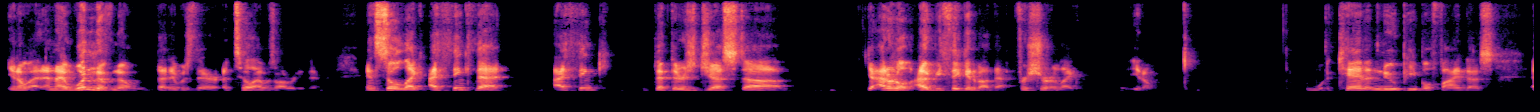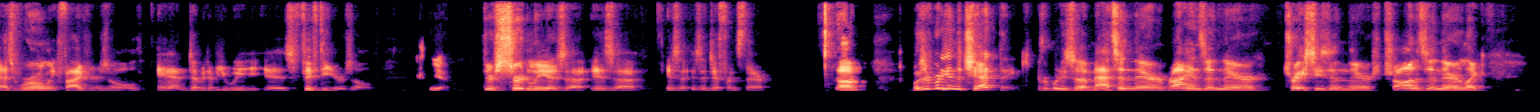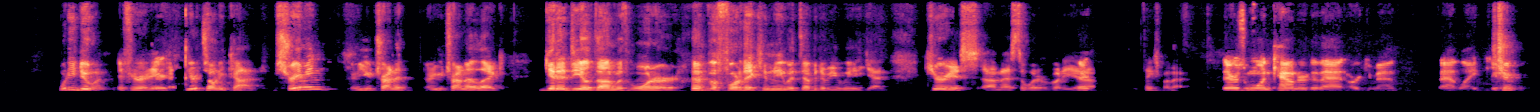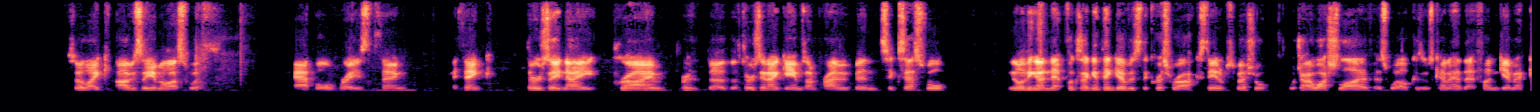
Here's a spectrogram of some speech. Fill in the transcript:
you know and i wouldn't have known that it was there until i was already there and so like i think that I think that there's just uh yeah, I don't know. I would be thinking about that for sure. Like, you know, can new people find us as we're only five years old and WWE is 50 years old? Yeah. There certainly is a is a is a is a difference there. Um, what does everybody in the chat think? Everybody's uh, Matt's in there, Ryan's in there, Tracy's in there, Sean is in there. Like, what are you doing if you're you're Tony Khan? Streaming? Are you trying to are you trying to like get a deal done with Warner before they can meet with WWE again? Curious um, as to what everybody uh, thinks about that. There's one counter to that argument that like you know, so like obviously MLS with Apple raised the thing. I think Thursday night Prime or the, the Thursday night games on Prime have been successful. The only thing on Netflix I can think of is the Chris Rock stand up special, which I watched live as well because it was kind of had that fun gimmick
